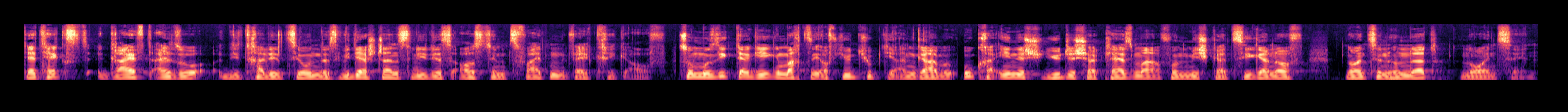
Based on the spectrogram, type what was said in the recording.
Der Text greift also die Tradition des Widerstandsliedes aus dem Zweiten Weltkrieg auf. Zur Musik dagegen macht sie auf YouTube die Angabe ukrainisch-jüdischer Klezmer von Mischka Ziganov 1919.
